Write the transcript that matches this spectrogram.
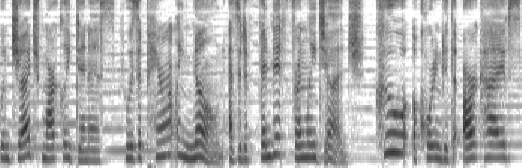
when Judge Markley Dennis, who is apparently known as a defendant friendly judge, who, according to the archives,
